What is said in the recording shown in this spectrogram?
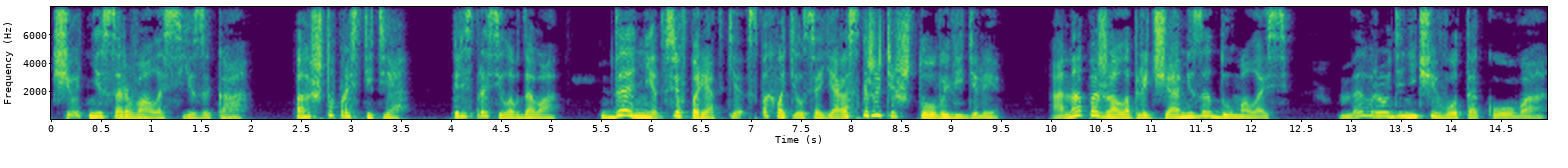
Чуть не сорвалась с языка. А что, простите? переспросила вдова. Да нет, все в порядке, спохватился я. Расскажите, что вы видели? Она пожала плечами, задумалась. Да вроде ничего такого.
